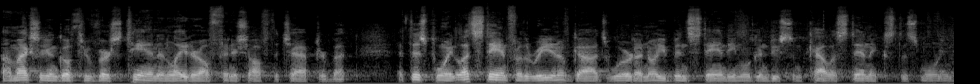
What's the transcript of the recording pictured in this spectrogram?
I'm actually going to go through verse 10, and later I'll finish off the chapter. But at this point, let's stand for the reading of God's Word. I know you've been standing. We're going to do some calisthenics this morning.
